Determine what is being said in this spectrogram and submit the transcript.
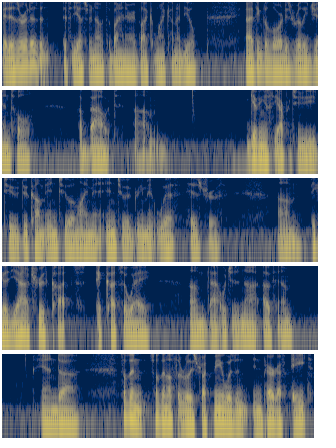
it is or it isn't. It's a yes or no. It's a binary black and white kind of deal. And I think the Lord is really gentle about um, giving us the opportunity to to come into alignment, into agreement with His truth. Um, because yeah, truth cuts. It cuts away um, that which is not of Him. And uh, something something else that really struck me was in, in paragraph eight.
